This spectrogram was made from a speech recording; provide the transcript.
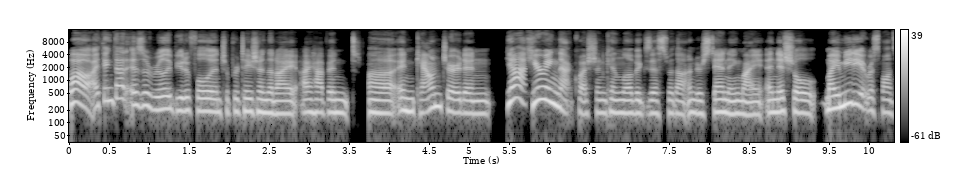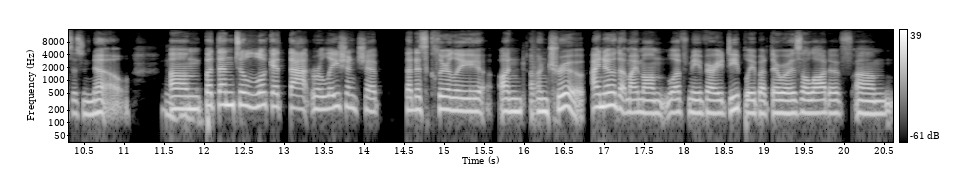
Wow, I think that is a really beautiful interpretation that I I haven't uh, encountered, and yeah, hearing that question, "Can love exist without understanding?" My initial, my immediate response is no. Mm-hmm. Um, but then to look at that relationship that is clearly un- untrue. I know that my mom loved me very deeply, but there was a lot of um,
